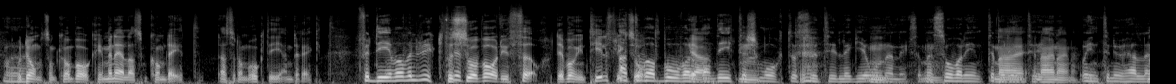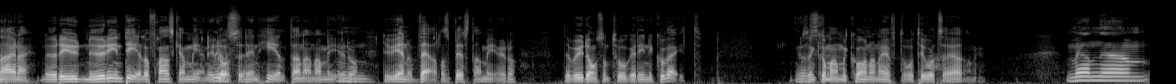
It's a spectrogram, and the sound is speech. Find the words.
Nej. Och de som kom, var kriminella som kom dit, alltså de åkte igen direkt. För det var väl ryktet? För så var det ju förr. Det var ju en tillflyktsort. Att det var bovar och ja. banditer mm. som åkte till legionen mm. liksom. Men mm. så var det inte på nej, din tid. Nej, nej, nej. Och inte nu heller. Nej, nej. Nu är det ju nu är det en del av franska armén idag så det är en helt annan armé idag. Mm. Det är ju en av världens bästa arméer idag. Det var ju de som tågade in i Kuwait. Och sen kom amerikanerna efter och tog åt sig äran. Men um,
